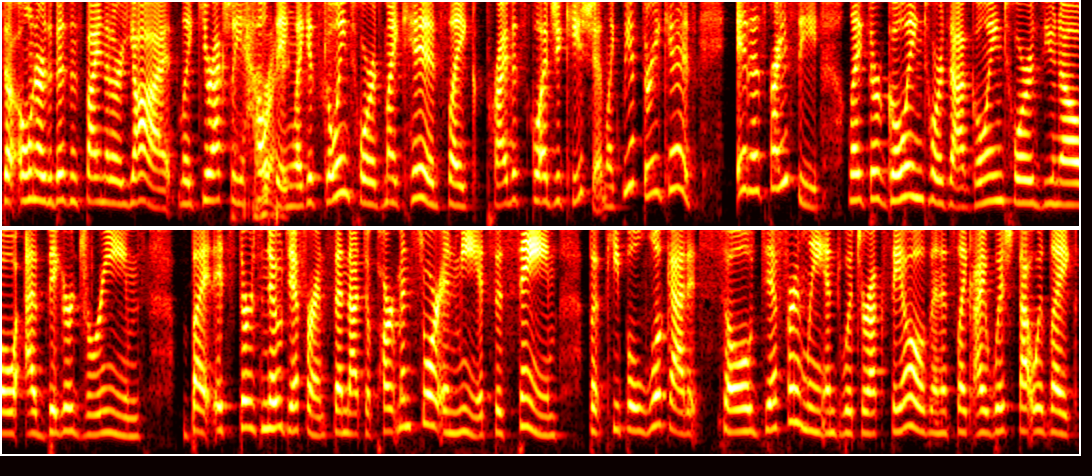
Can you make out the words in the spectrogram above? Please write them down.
the owner of the business buy another yacht. Like you're actually helping. Right. Like it's going towards my kids, like private school education. Like we have three kids. It is pricey. Like they're going towards that, going towards, you know, bigger dreams. But it's there's no difference than that department store and me. It's the same, but people look at it so differently and with direct sales. And it's like I wish that would like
